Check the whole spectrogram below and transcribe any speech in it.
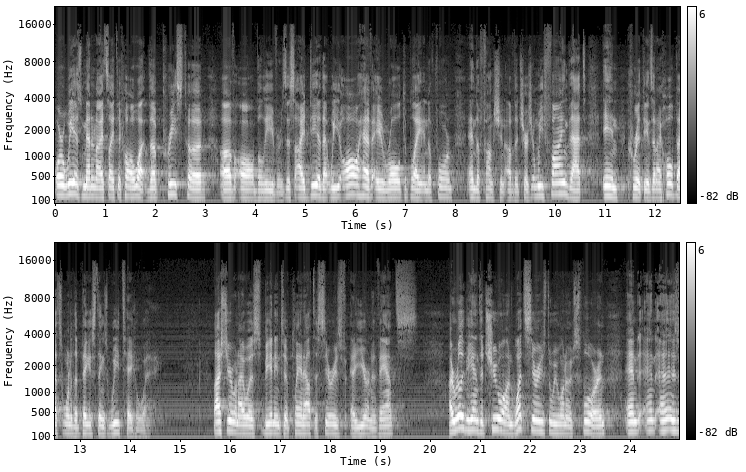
or we as Mennonites like to call what? The priesthood of all believers. This idea that we all have a role to play in the form and the function of the church. And we find that in Corinthians, and I hope that's one of the biggest things we take away. Last year, when I was beginning to plan out the series a year in advance, I really began to chew on what series do we want to explore. And, and, and, and as,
